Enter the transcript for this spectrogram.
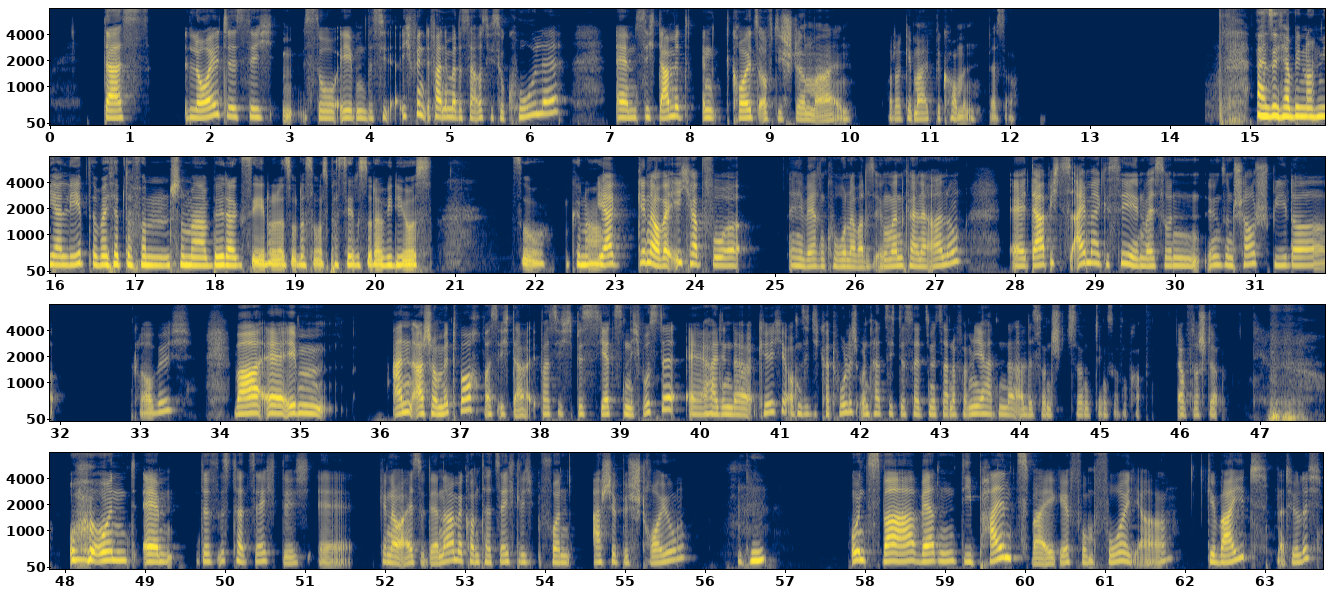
dass Leute sich so eben, das sieht, ich find, fand immer, das sah aus wie so Kohle, ähm, sich damit ein Kreuz auf die Stirn malen oder gemalt bekommen, besser. Also ich habe ihn noch nie erlebt, aber ich habe davon schon mal Bilder gesehen oder so, dass sowas passiert ist oder Videos. So, genau. Ja, genau, weil ich habe vor, äh, während Corona war das irgendwann, keine Ahnung, äh, da habe ich das einmal gesehen, weil so ein, irgend so ein Schauspieler, glaube ich, war äh, eben an Aschermittwoch, was ich da, was ich bis jetzt nicht wusste, äh, halt in der Kirche, offensichtlich katholisch und hat sich das halt mit seiner Familie, hatten dann alles so ein, so ein Dings auf dem Kopf, auf der Stirn. Und ähm, das ist tatsächlich, äh, genau, also der Name kommt tatsächlich von Aschebestreuung. Mhm. Und zwar werden die Palmzweige vom Vorjahr geweiht, natürlich,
